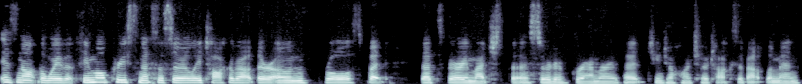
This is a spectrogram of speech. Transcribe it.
is not the way that female priests necessarily talk about their own roles, but that's very much the sort of grammar that Jinja Honcho talks about them in,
